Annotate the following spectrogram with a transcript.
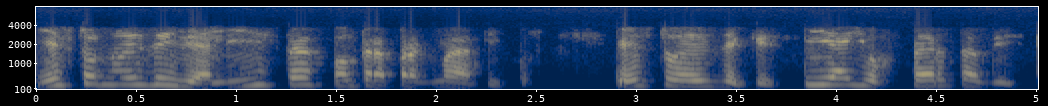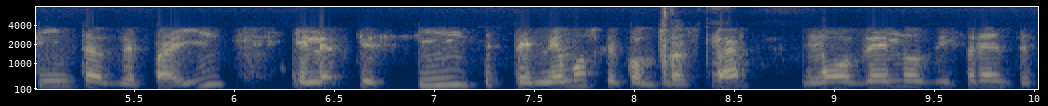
y esto no es de idealistas contra pragmáticos. Esto es de que sí hay ofertas distintas de país en las que sí tenemos que contrastar modelos diferentes.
